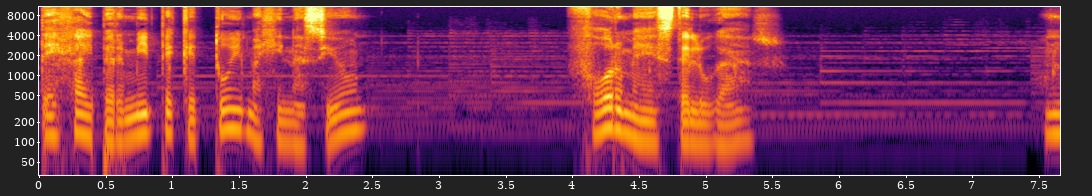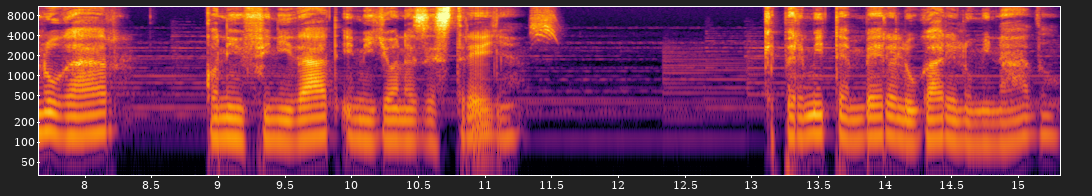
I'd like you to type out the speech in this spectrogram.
Deja y permite que tu imaginación forme este lugar. Un lugar con infinidad y millones de estrellas que permiten ver el lugar iluminado,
